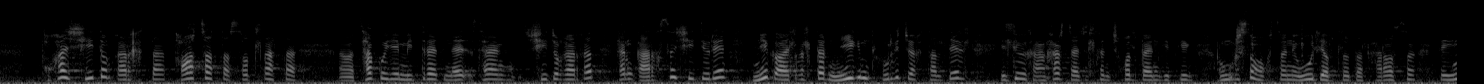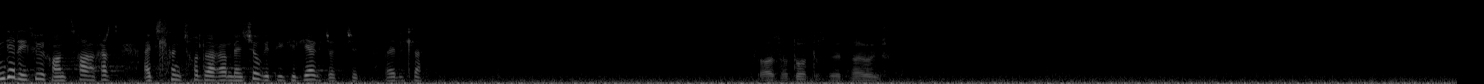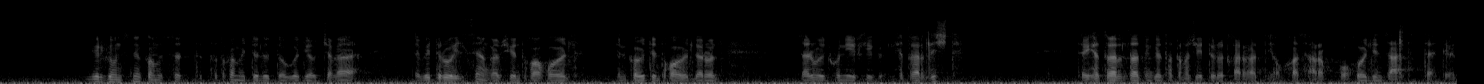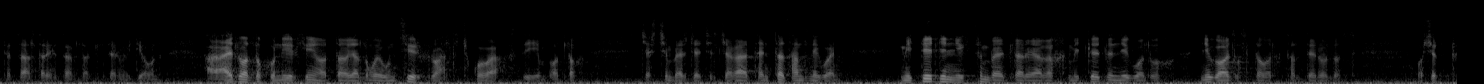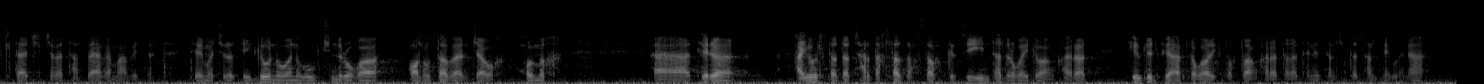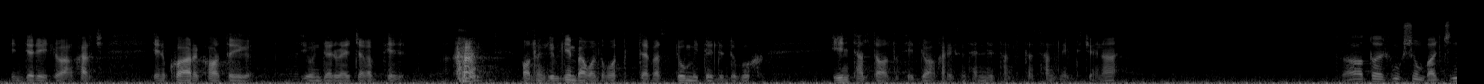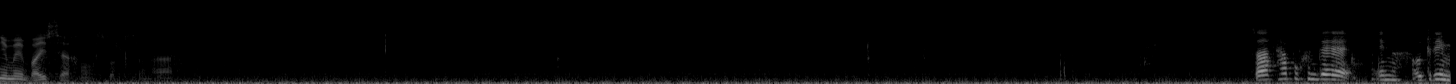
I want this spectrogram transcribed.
тухайн шийдвэр гаргахдаа тооцоотой судалгаатай цаг үеийн мэдрээд сайн шийдвэр гаргаад харин гаргасан шийдвэрээ нэг ойлголтоор нийгэмд хүргэж байх тал дээр л илүү их анхаарч ажиллах нь чухал байна гэдгийг өнгөрсөн хугацааны үйл явдлууд бол харуулсан. Тэгээ энэ дээр илүү их онцгой анхаарч ажиллах нь чухал байгаа юм байна шүү гэдгийг хэлье гэж бодож байна. Баярлалаа. За Содбаатар сайд 82. Нэрхий үндэсний комиссад тодорхой мэдээлэлүүд өгөөд явж байгаа. Тэгээ бид рүү хэлсэн гамшигын тухай хууль, энэ ковидын тухай хуулиар бол зарим үед хүний эрхийг хязгаарлана шүү дээ. Тэгээ хязгаарлаад ингээд тодорхой шийдвэрүүд гаргаад явхаас аргагүй хуулийн заалттай. Тэгээ тэр заалтаар хязгаарлаад зарим үед явна. А аль болох хүний эрхийн одоо ялангуяа үндсэн эрх рүү халдчихгүй байх гэсэн юм бодлого зарчим барьж ажиллаж байгаа. Тантай санал нэг байна. Мэдээллийн нэгдсэн байдлаар ягах, мэдээлэл нэг болгох, нэг ойлголттой болох тал дээр бол бас учир дутагдaltaй ажиллаж байгаа тал байгаа маа бид нарт. Тийм учраас илүү нөгөө нэг өвчин рүүгээ голомтоо барьж авах, хумих тэр аюулт одоо цар тахлаа зогсоох гэсэн энэ тал руугаа илүү анхаарал хэвлэл PR руугаа их дутуу анхаарал байгаа таны саналтай санал нэг байна. Энэ дээр илүү анхаарч энэ QR кодыг юун дээр байж байгаа болон хэвлийн байгууллагуудтай бас зөв мэдээлэл өгөх энэ талдаа бол илүү анхаарах гэсэн саний саналтай санал нэгдэж байна. За одоо эрхэм гүшүүн Балжинымын баяр сайхан асуулт асууна. За та бүхэндээ энэ өдрийн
